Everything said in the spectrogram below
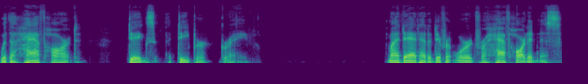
with a half heart digs a deeper grave. My dad had a different word for half heartedness,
